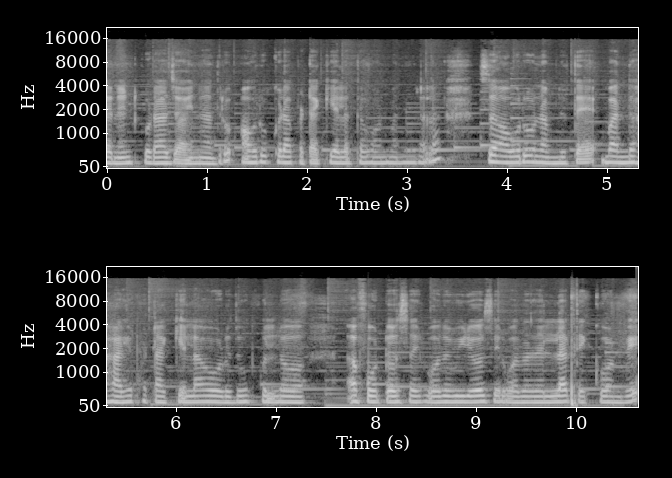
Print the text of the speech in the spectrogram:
ಟೆನೆಂಟ್ ಕೂಡ ಜಾಯಿನ್ ಆದರು. ಅವರು ಕೂಡ ಪಟಾಕಿ ಎಲ್ಲ ತೊಗೊಂಡು ಬಂದಿರಲ್ಲ. ಸೊ ಅವರು ನಮ್ಮ ಜೊತೆ ಬಂದು ಹಾಗೆ ಪಟಾಕಿ ಎಲ್ಲ ಹೊಡೆದು ಫುಲ್ಲು ಫೋಟೋಸ್ ಇರ್ಬೋದು ವೀಡಿಯೋಸ್ ಇರ್ಬೋದು ಅದೆಲ್ಲ ತೆಕ್ಕೊಂಡ್ವಿ.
